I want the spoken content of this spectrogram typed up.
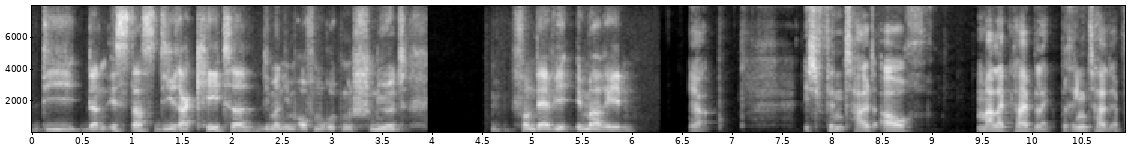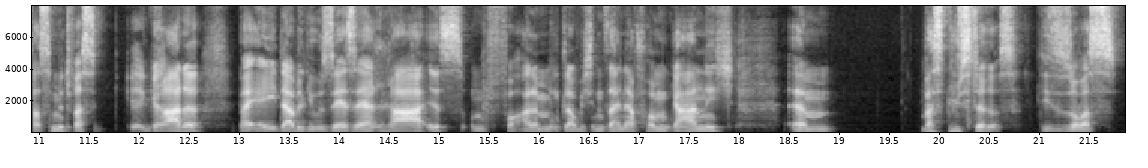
die, dann ist das die Rakete, die man ihm auf dem Rücken schnürt, von der wir immer reden. Ja. Ich finde halt auch, Malachi Black bringt halt etwas mit, was äh, gerade bei AEW sehr, sehr rar ist und vor allem, glaube ich, in seiner Form gar nicht. Ähm, was Düsteres. Diese sowas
